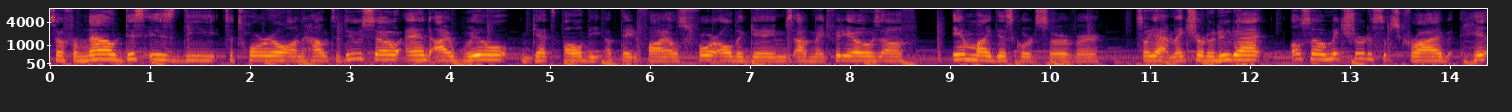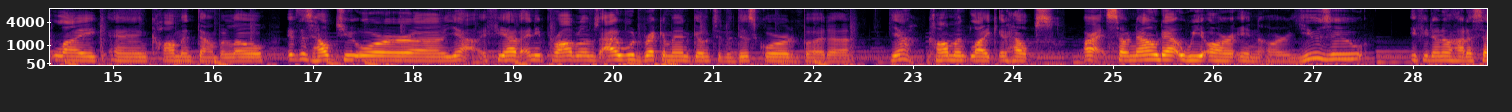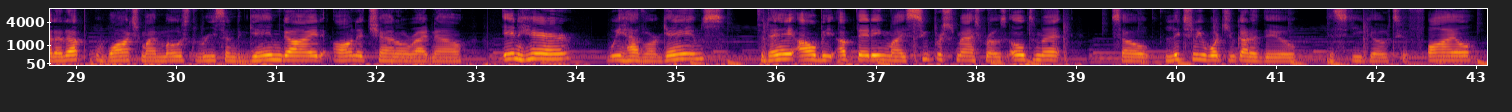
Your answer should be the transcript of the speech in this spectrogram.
So from now, this is the tutorial on how to do so, and I will get all the update files for all the games I've made videos of in my Discord server. So yeah, make sure to do that. Also, make sure to subscribe, hit like, and comment down below if this helped you, or uh, yeah, if you have any problems, I would recommend going to the Discord, but uh, yeah, comment like it helps. Alright, so now that we are in our Yuzu, if you don't know how to set it up, watch my most recent game guide on the channel right now. In here, we have our games. Today, I'll be updating my Super Smash Bros. Ultimate. So, literally what you gotta do is you go to File,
